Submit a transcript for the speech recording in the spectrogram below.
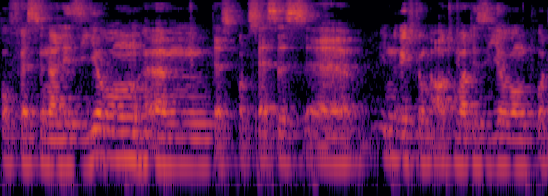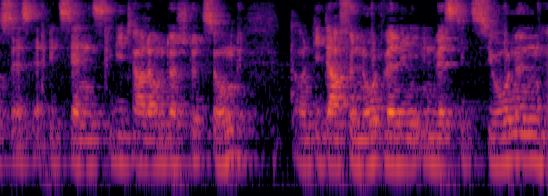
Professionalisierung ähm, des Prozesses äh, in Richtung Automatisierung, Prozesseffizienz, digitaler Unterstützung und die dafür notwendigen Investitionen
